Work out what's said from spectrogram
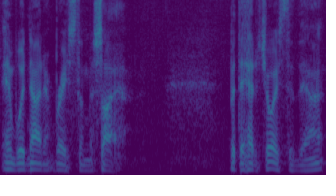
and would not embrace the Messiah. But they had a choice, did they not?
